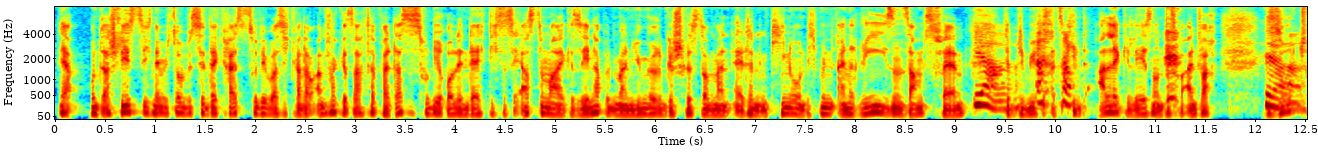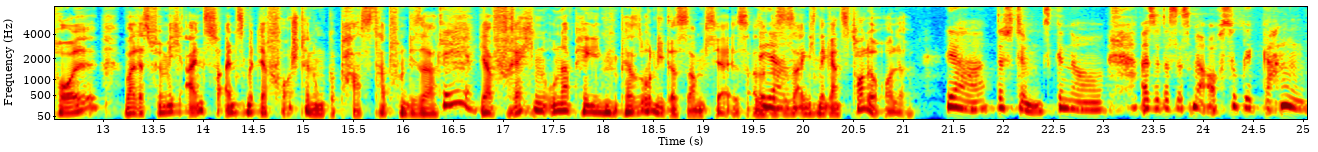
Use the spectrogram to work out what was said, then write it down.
Ja, und da schließt sich nämlich so ein bisschen der Kreis zu dem, was ich gerade am Anfang gesagt habe, weil das ist so die Rolle, in der ich dich das erste Mal gesehen habe mit meinen jüngeren Geschwistern und meinen Eltern im Kino und ich bin ein riesen Sams-Fan. Ja. Ich habe die Bücher als Kind alle gelesen und das war einfach ja. so toll, weil das für mich eins zu eins mit der Vorstellung gepasst hat von dieser okay. ja frechen, unabhängigen Person, die das Sams ja ist. Also ja. das ist eigentlich eine ganz tolle Rolle. Ja, das stimmt, genau. Also das ist mir auch so gegangen.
